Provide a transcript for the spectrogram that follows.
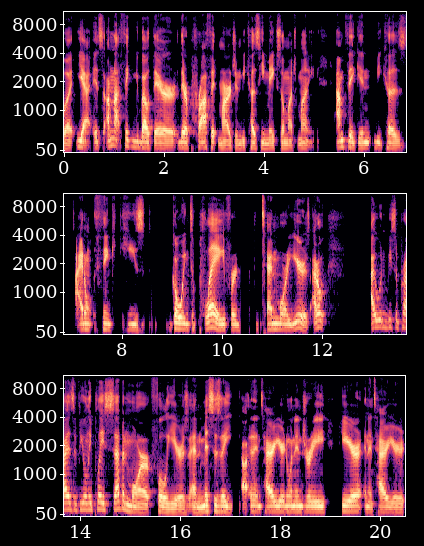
But yeah, it's I'm not thinking about their their profit margin because he makes so much money. I'm thinking because I don't think he's going to play for 10 more years. I don't I wouldn't be surprised if he only plays 7 more full years and misses a uh, an entire year to an injury here, an entire year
